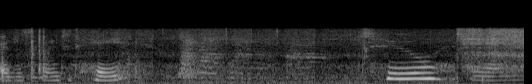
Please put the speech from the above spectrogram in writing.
are just going to take two and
